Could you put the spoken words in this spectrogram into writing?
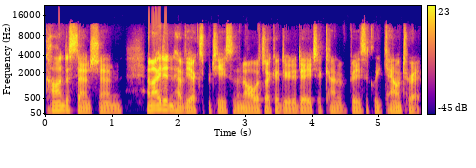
condescension. And I didn't have the expertise or the knowledge like I do today to kind of basically counter it.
